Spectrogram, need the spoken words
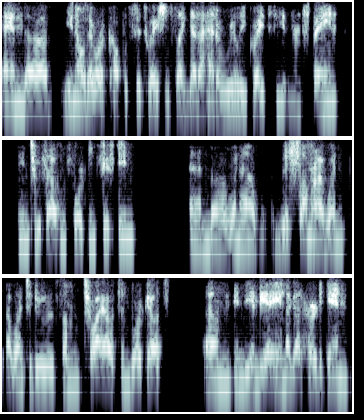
And uh, you know, there were a couple situations like that. I had a really great season in Spain in 2014-15, and uh, when I this summer I went I went to do some tryouts and workouts um, in the NBA, and I got hurt again.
